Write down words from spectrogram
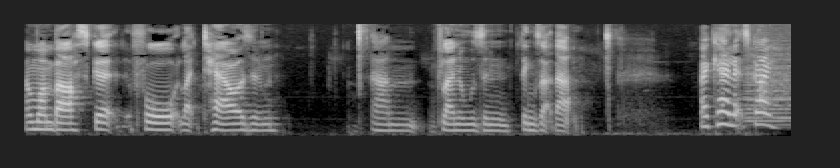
and one basket for like towels and um, flannels and things like that. Okay, let's go.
